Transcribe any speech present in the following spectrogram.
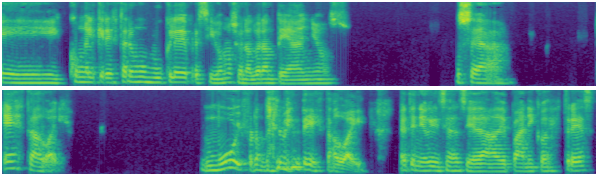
eh, con el querer estar en un bucle depresivo emocional durante años. O sea, he estado ahí. Muy frontalmente he estado ahí. He tenido crisis de ansiedad, de pánico, de estrés.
